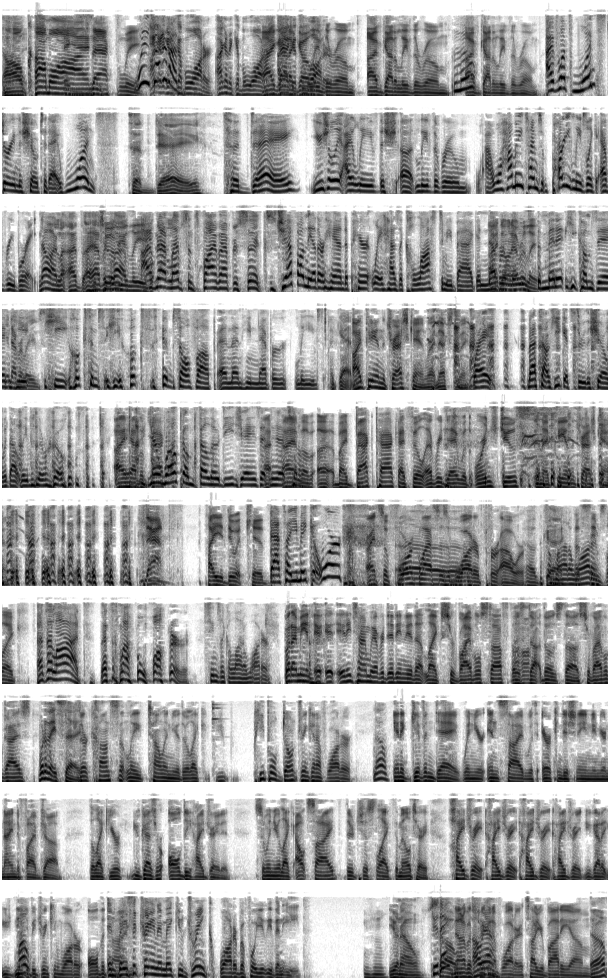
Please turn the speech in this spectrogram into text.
Oh, come on. Exactly. What are you I gotta talking get a cup of water. I got a cup of water. I gotta get go leave water. the room. I've got to leave the room. No. I've got to leave the room. I've left once during the show today. Once Today. today. Usually, I leave the sh- uh, leave the room. uh, Well, how many times? Party leaves like every break. No, I, I've, I haven't two you left. leave. I've not left since five after six. Jeff, on the other hand, apparently has a colostomy bag and I never don't leaves. ever leave. The minute he comes in, He never leaves. he hooks him. He hooks himself up, and then he never leaves again. I pee in the trash can right next to me. right. That's how he gets through the show without leaving the room. I have a You're back- welcome, fellow DJs at I, I have Channel. a, uh, my backpack I fill every day with orange juice and I pee in the trash can. That's how you do it, kids. That's how you make it work. All right, so four glasses of water per hour. Okay. That's a lot of that water. seems like. That's a lot. That's a lot of water. Seems like a lot of water. But I mean, a- a- anytime we ever did any of that like survival stuff, those Uh-huh. do- those uh, survival guys, What do they say? they're constantly telling you they're like, you, people don't drink enough water No. in a given day when you're inside with air conditioning in your nine to five job. They're like, you're you guys are all dehydrated. So when you're like outside, they're just like the military. Hydrate, hydrate, hydrate, hydrate. You got to You need Well, to be drinking water all the time. In basic training, they make you drink water before you even eat. Mhm. You know. Do they? so- None of us oh, drink yeah. enough water. It's how your body. Um, Yep.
